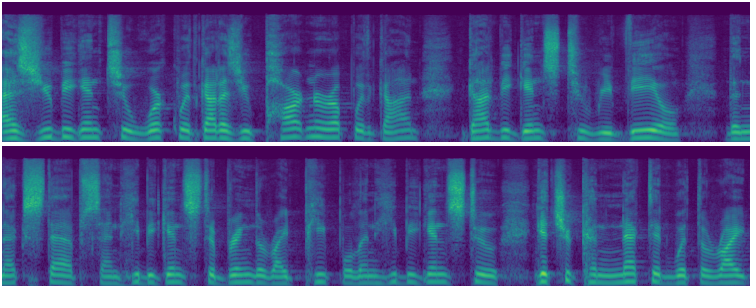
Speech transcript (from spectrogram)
as you begin to work with God, as you partner up with God, God begins to reveal the next steps and He begins to bring the right people and He begins to get you connected with the right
